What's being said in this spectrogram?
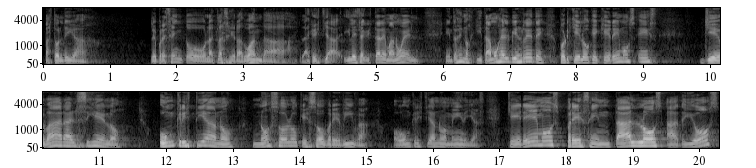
Pastor diga, le presento la clase graduanda, la Iglesia Cristiana Emanuel. Entonces nos quitamos el birrete porque lo que queremos es llevar al cielo un cristiano no solo que sobreviva o un cristiano a medias. Queremos presentarlos a Dios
